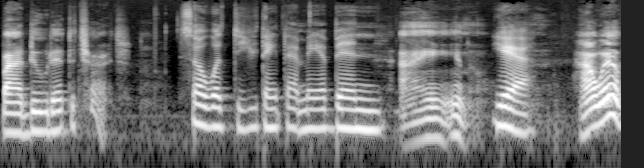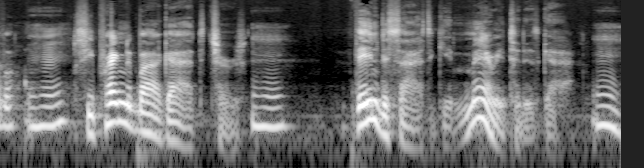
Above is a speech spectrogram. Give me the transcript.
by a dude at the church. So what do you think that may have been I ain't, you know. yeah. However, mm-hmm. she pregnant by a guy at the church, mm-hmm. then decides to get married to this guy. Mm.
